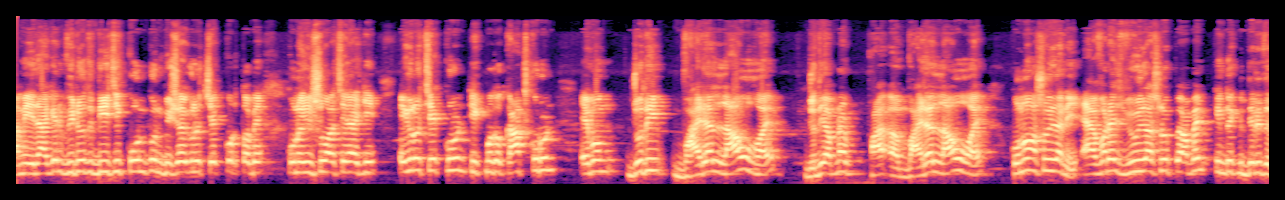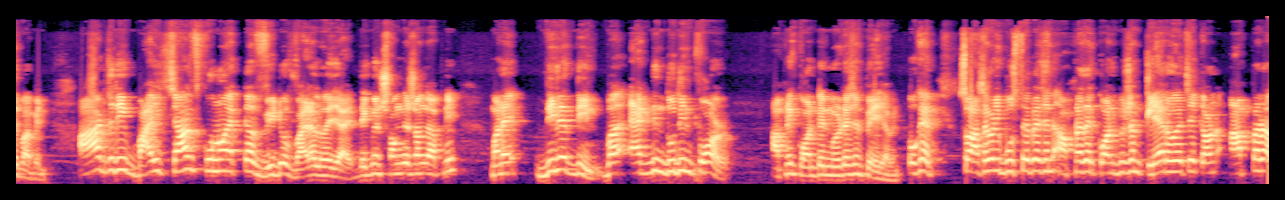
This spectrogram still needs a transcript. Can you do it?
আমি এর আগের ভিডিওতে দিয়েছি কোন কোন বিষয়গুলো চেক করতে হবে, কোনো ইস্যু আছে নাকি, এগুলো চেক করুন ঠিকমতো কাজ করুন। এবং যদি ভাইরাল নাও হয়, যদি আপনার ভাইরাল নাও হয়, কোনো অসুবিধা নেই। অ্যাভারেজ ভিউজ আসলে পাবেন, কিন্তু একটু দেরিতে পাবেন। আর যদি বাই চান্স কোনো একটা ভিডিও ভাইরাল হয়ে যায়, দেখবেন সঙ্গে সঙ্গে আপনি মানে দিনের দিন বা একদিন দুদিন পর আপনি কন্টেন্ট মনিটেশন পেয়ে যাবেন। ওকে সো আশা করি বুঝতে পেরেছেন, আপনাদের কনফিউশন ক্লিয়ার হয়েছে, কারণ আপনারা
